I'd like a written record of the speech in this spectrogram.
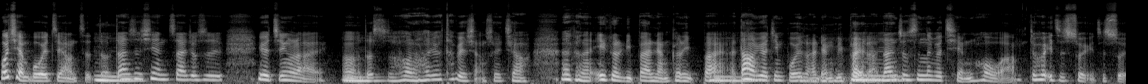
我以前不会这样子的，嗯、但是现在就是月经来嗯的时候，然后就特别想睡觉。那可能一个礼拜、两个礼拜，嗯、当然月经不会来两个礼拜了，嗯、但就是那个前后啊，就会一直睡，一直睡。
